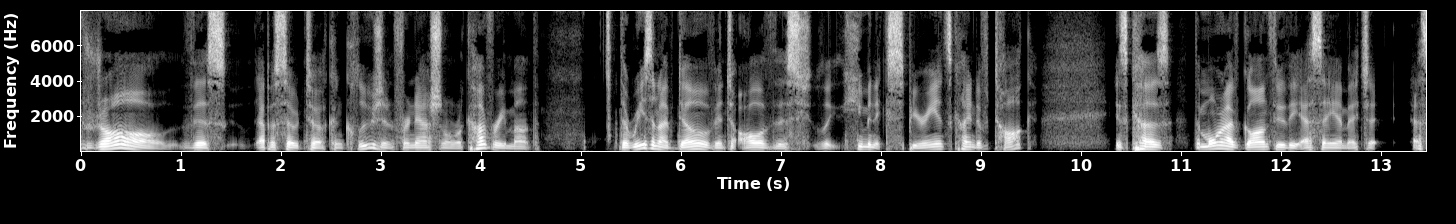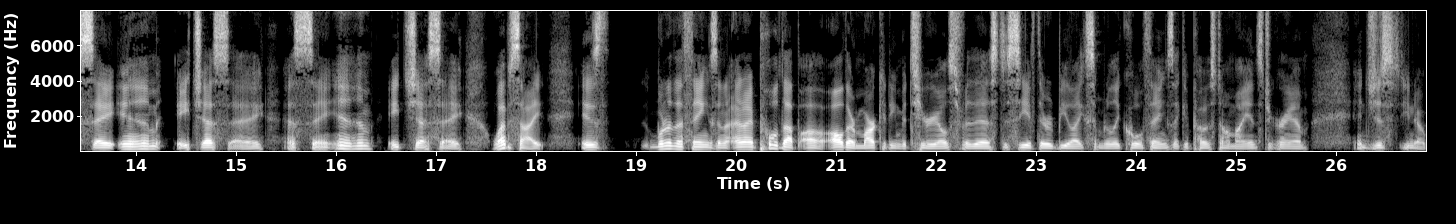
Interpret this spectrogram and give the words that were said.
draw this episode to a conclusion for National Recovery Month, the reason I've dove into all of this like, human experience kind of talk is because the more I've gone through the SAM, SAM, HSA, SAM, HSA website, is one of the things, and, and I pulled up all, all, their marketing materials for this to see if there would be like some really cool things I could post on my Instagram and just, you know,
